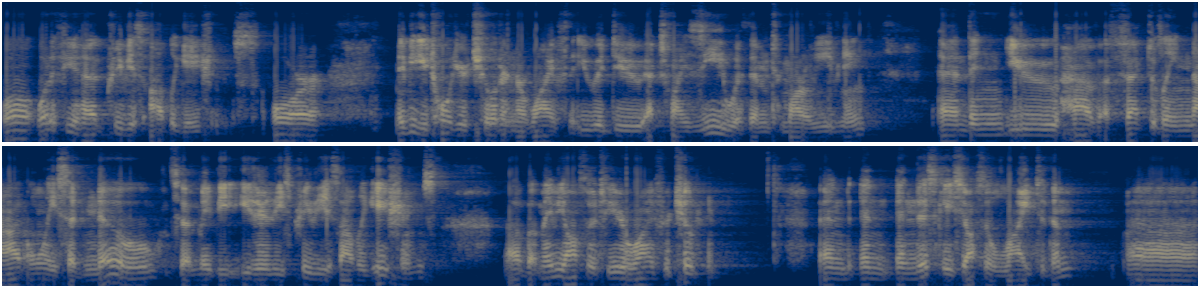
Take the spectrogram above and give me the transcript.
Well, what if you had previous obligations? Or maybe you told your children or wife that you would do XYZ with them tomorrow evening, and then you have effectively not only said no to maybe either of these previous obligations, uh, but maybe also to your wife or children. And in, in this case, you also lied to them, uh,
